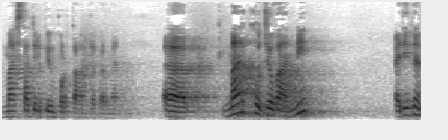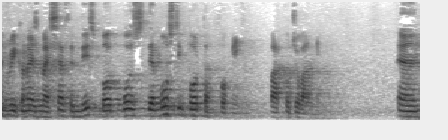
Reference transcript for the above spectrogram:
ma è stato il più importante per me. Uh, Marco Giovanni, I didn't recognize myself in this, but was the most important for me, Marco Giovanni. And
